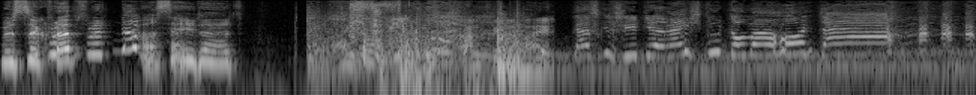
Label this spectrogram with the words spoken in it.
Mr. Krabs would never say that. Das geschieht dir recht, du dummer Hund. Ah!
